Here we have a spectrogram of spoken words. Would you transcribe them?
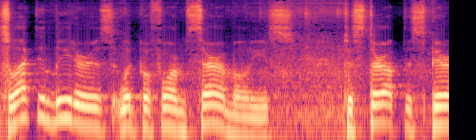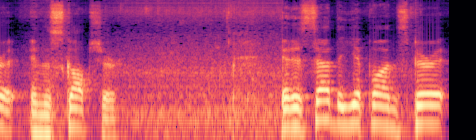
Selected leaders would perform ceremonies to stir up the spirit in the sculpture. It is said the Yipwon spirit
